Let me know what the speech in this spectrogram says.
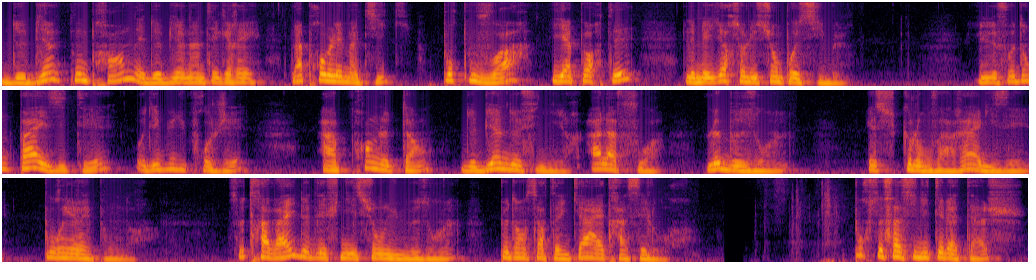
de bien comprendre et de bien intégrer la problématique pour pouvoir y apporter les meilleures solutions possibles. Il ne faut donc pas hésiter, au début du projet, à prendre le temps de bien définir à la fois le besoin et ce que l'on va réaliser pour y répondre. Ce travail de définition du besoin peut dans certains cas être assez lourd. Pour se faciliter la tâche,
